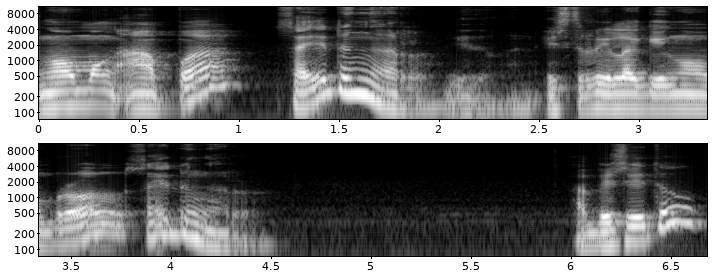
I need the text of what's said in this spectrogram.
ngomong apa, saya dengar gitu kan. Istri lagi ngobrol, saya dengar Habis itu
